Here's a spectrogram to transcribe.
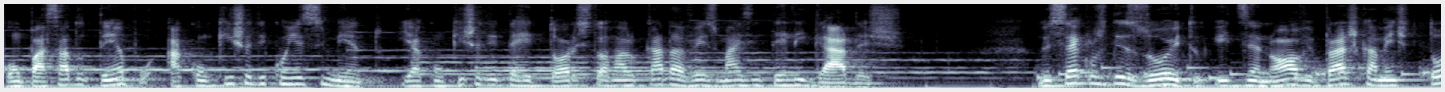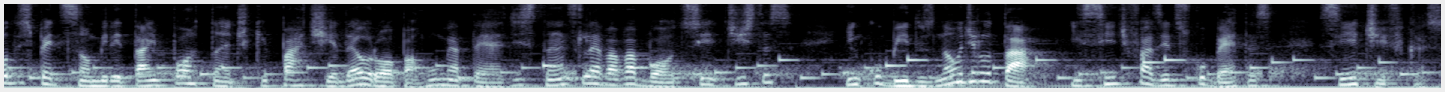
Com o passar do tempo, a conquista de conhecimento e a conquista de território se tornaram cada vez mais interligadas. Nos séculos XVIII e XIX, praticamente toda expedição militar importante que partia da Europa rumo a terras distantes levava a bordo cientistas incumbidos não de lutar, e sim de fazer descobertas científicas.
